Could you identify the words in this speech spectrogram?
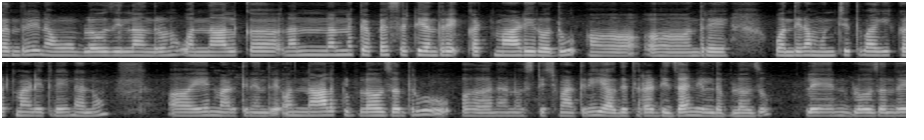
ಬಂದರೆ ನಾವು ಬ್ಲೌಸ್ ಇಲ್ಲ ಅಂದ್ರೂ ಒಂದು ನಾಲ್ಕು ನನ್ನ ನನ್ನ ಕೆಪಾಸಿಟಿ ಅಂದರೆ ಕಟ್ ಮಾಡಿರೋದು ಅಂದರೆ ಒಂದಿನ ಮುಂಚಿತವಾಗಿ ಕಟ್ ಮಾಡಿದರೆ ನಾನು ಏನು ಮಾಡ್ತೀನಿ ಅಂದರೆ ಒಂದು ನಾಲ್ಕು ಬ್ಲೌಸ್ ಅಂದರೂ ನಾನು ಸ್ಟಿಚ್ ಮಾಡ್ತೀನಿ. ಯಾವುದೇ ಥರ ಡಿಸೈನ್ ಇಲ್ಲದ ಬ್ಲೌಸು. ಪ್ಲೇನ್ ಬ್ಲೌಸ್ ಅಂದರೆ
